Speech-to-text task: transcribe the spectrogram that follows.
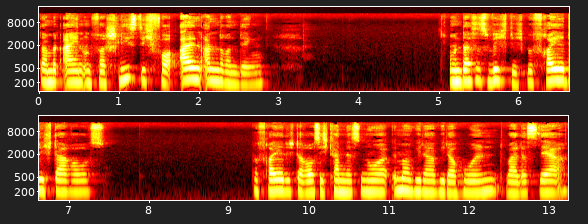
damit ein und verschließt dich vor allen anderen Dingen. Und das ist wichtig. Befreie dich daraus. Befreie dich daraus. Ich kann das nur immer wieder wiederholen, weil das sehr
